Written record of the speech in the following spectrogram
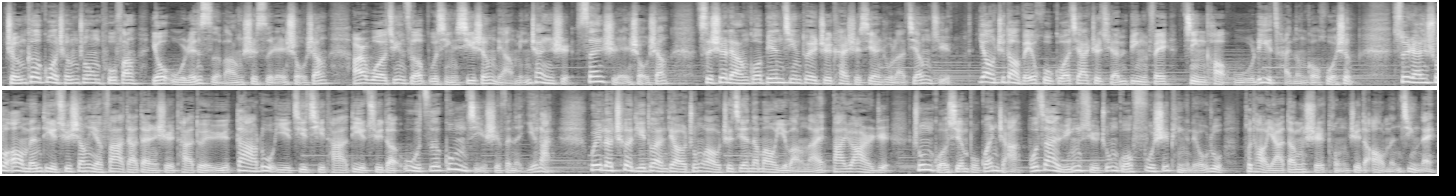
整个过程中，葡方有五人死亡，十四人受伤，而我军则不幸牺牲两名战士，三十人受伤。此时，两国边境对峙开始陷入了僵局。要知道，维护国家之权，并非仅靠武力才能够获胜。虽然说澳门地区商业发达，但是它对于大陆以及其他地区的物资供给十分。的依赖，为了彻底断掉中澳之间的贸易往来，八月二日，中国宣布关闸，不再允许中国副食品流入葡萄牙当时统治的澳门境内。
